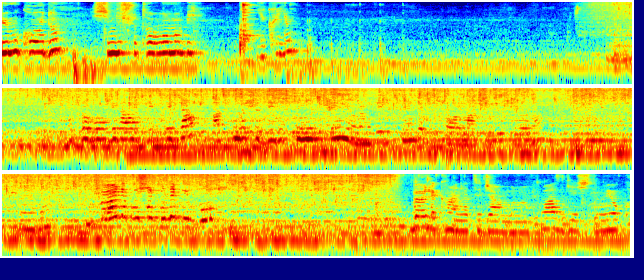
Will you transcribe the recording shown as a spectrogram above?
Suyumu koydum. Şimdi şu tavuğumu bir yıkayayım. Bu tavuğu biraz yıkayacağım. Aslında şu derisini istemiyorum. Derisini de bir soymak istiyorum. Böyle bu şekilde bir but. Böyle kaynatacağım bunu. Vazgeçtim yok.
